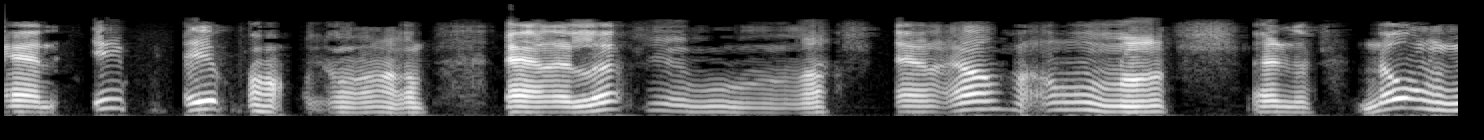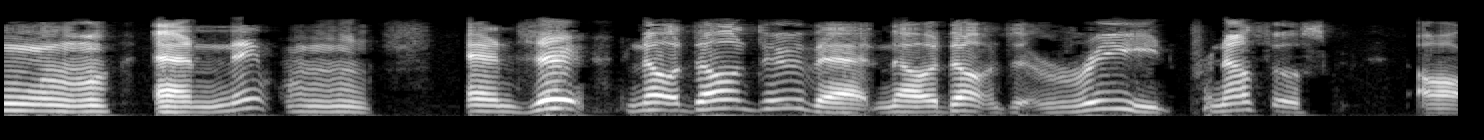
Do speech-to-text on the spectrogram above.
and if if uh, and let you and uh, and no and and J. No, don't do that. No, don't read. Pronounce those uh,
